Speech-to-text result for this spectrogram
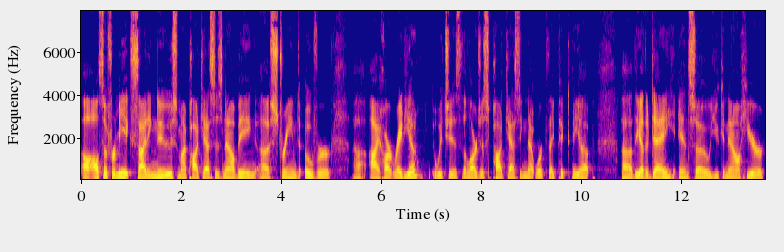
Uh, also, for me, exciting news my podcast is now being uh, streamed over uh, iHeartRadio, which is the largest podcasting network. They picked me up. Uh, the other day. And so you can now hear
